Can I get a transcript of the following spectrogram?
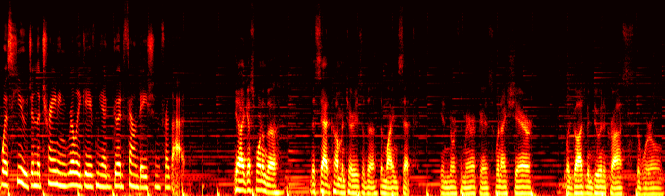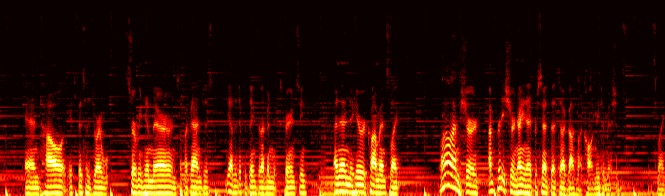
was huge, and the training really gave me a good foundation for that. Yeah, I guess one of the, the sad commentaries of the, the mindset in North America is when I share what God's been doing across the world and how it's been such a joy serving Him there and stuff like that, and just, yeah, the different things that I've been experiencing. And then you hear comments like, well, I'm sure, I'm pretty sure 99% that uh, God's not calling me to missions. It's like,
